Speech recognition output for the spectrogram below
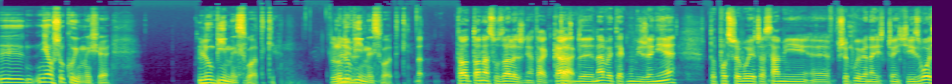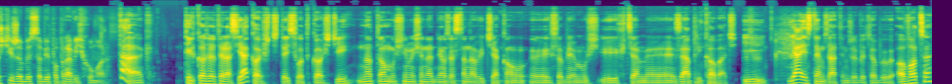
y, nie oszukujmy się, lubimy słodkie. Lubimy, lubimy słodkie. No. To, to nas uzależnia, tak. Każdy, tak. nawet jak mówi, że nie, to potrzebuje czasami e, w przypływie najczęściej złości, żeby sobie poprawić humor. Tak, tylko, że teraz jakość tej słodkości, no to musimy się nad nią zastanowić, jaką y, sobie musi, y, chcemy zaaplikować. I mhm. ja jestem za tym, żeby to były owoce.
